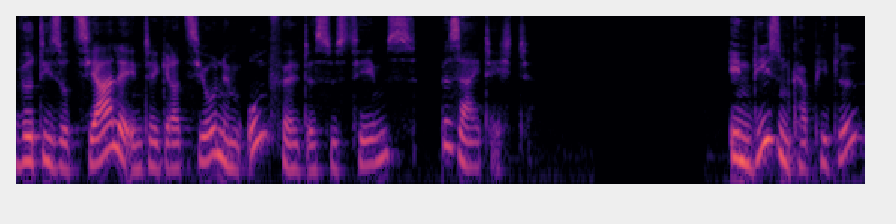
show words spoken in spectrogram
wird die soziale Integration im Umfeld des Systems beseitigt. In diesem Kapitel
